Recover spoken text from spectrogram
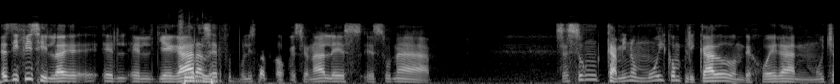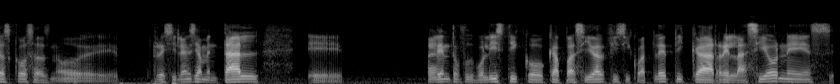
es difícil, eh, el, llegar a ser futbolista profesional es, una... Es un camino muy complicado donde juegan muchas cosas, ¿no? Eh, resiliencia mental, eh, talento futbolístico, capacidad físico-atlética, relaciones,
